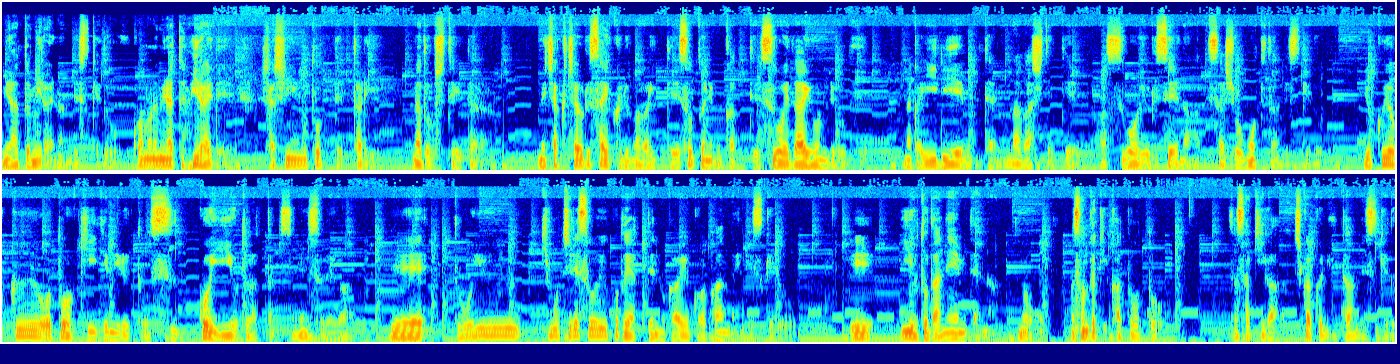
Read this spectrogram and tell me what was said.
港未来なんですけど、横浜の港未来で写真を撮ってたりなどしていたら、めちゃくちゃうるさい車がいて、外に向かってすごい大音量でなんか EDM みたいなの流してて、あすごいうるせえなって最初思ってたんですけど、よくよく音を聞いてみると、すっごいいい音だったんですよね、それが。で、どういう気持ちでそういうことやってんのかよくわかんないんですけど、え、いい音だね、みたいなのを、まあ、その時加藤と佐々木が近くにいたんですけど、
